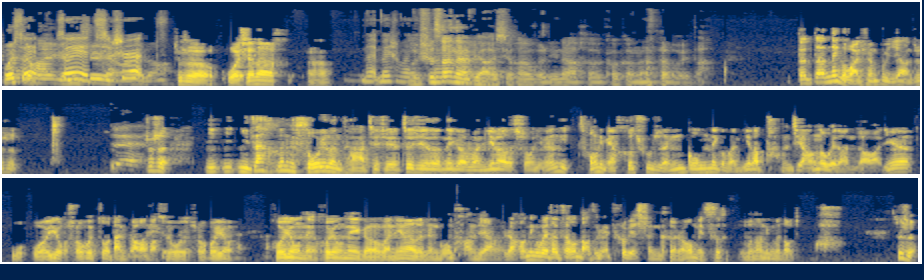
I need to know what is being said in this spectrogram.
我喜欢原所以汁其实原味的。就是我现在啊。没没什么。我吃酸奶比较喜欢 vanilla 和 coconut 的味道。但但那个完全不一样，就是对，就是你你你在喝那个 Soylent 啊这些这些的那个 vanilla 的时候，你能从里面喝出人工那个 vanilla 糖浆的味道，你知道吧？因为我我有时候会做蛋糕嘛，所以我有时候会用会用那会用那个 vanilla 的人工糖浆，然后那个味道在我脑子里面特别深刻，然后每次闻到那个味道我就啊，就是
